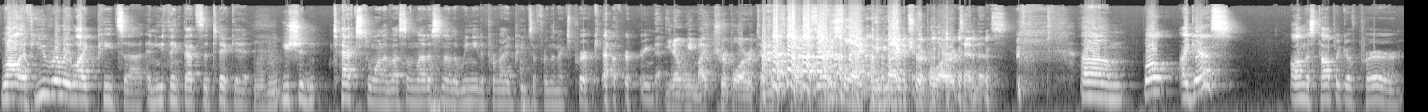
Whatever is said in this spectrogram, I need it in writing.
Well, if you really like pizza and you think that's the ticket, Mm-hmm. you should text one of us and let us know that we need to provide pizza for the next prayer gathering. You know, we might triple our attendance. Seriously, we might triple our attendance. Um, well, I guess on this topic of prayer,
